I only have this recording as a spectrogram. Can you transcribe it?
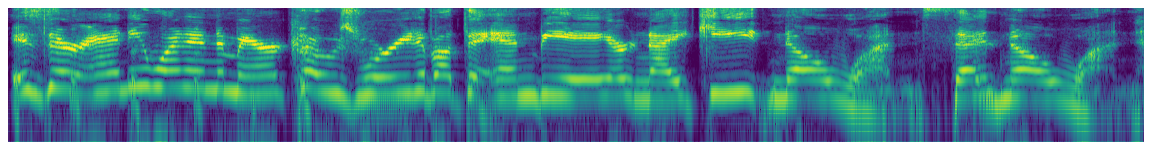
is there anyone in America who's worried about the NBA or Nike? No one. Said no one.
